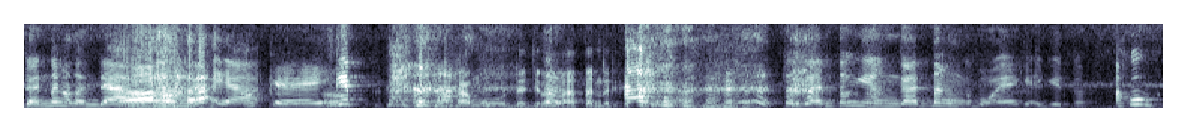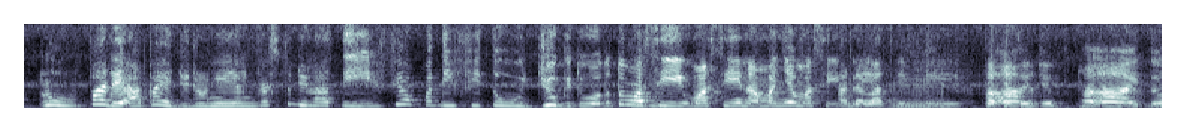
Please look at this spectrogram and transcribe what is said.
ganteng atau enggak Kalau enggak ya Oke. skip. Kamu udah jelalatan dari kecil. Tergantung yang ganteng pokoknya kayak gitu. Aku lupa deh apa ya judulnya. Yang jelas tuh di TV apa TV 7 gitu. Waktu itu masih masih namanya masih itu adalah ya. TV Ha-ha. TV tujuh? Ha-ha, itu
